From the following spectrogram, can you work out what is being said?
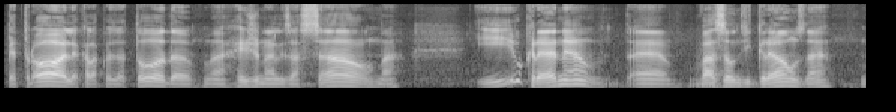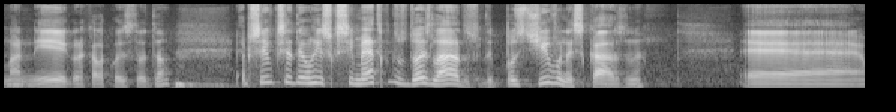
petróleo, aquela coisa toda, uma regionalização, né? e Ucrânia, é, vazão de grãos, né? Mar Negro, aquela coisa toda. Então, é possível que você tenha um risco simétrico dos dois lados, positivo nesse caso. Né? É,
